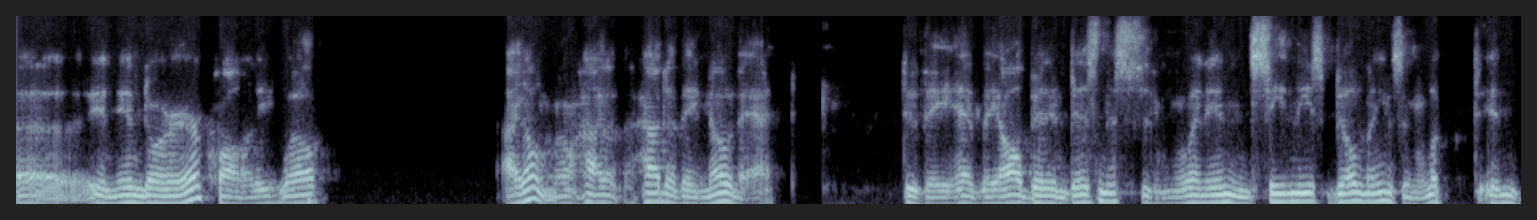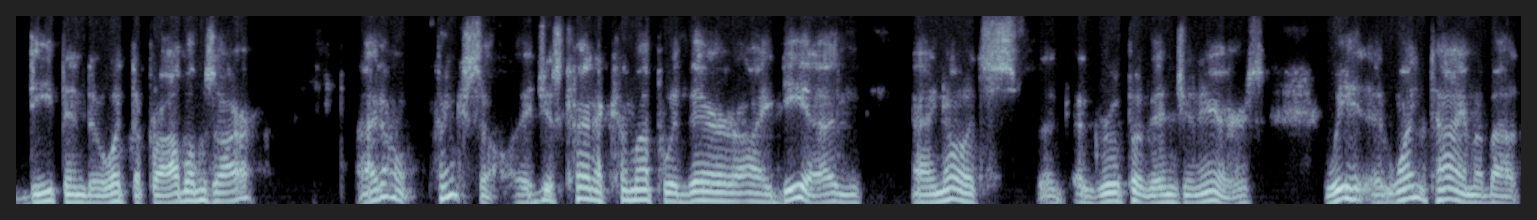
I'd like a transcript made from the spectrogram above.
uh, in indoor air quality. Well I don't know how how do they know that? Do they have they all been in business and went in and seen these buildings and looked in deep into what the problems are? I don't think so. They just kind of come up with their idea, and I know it's a, a group of engineers. We at one time about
